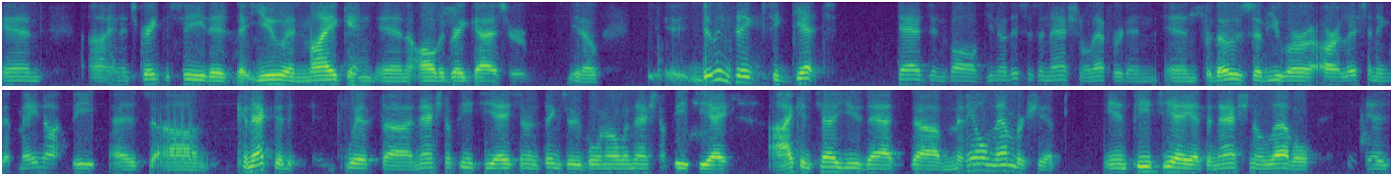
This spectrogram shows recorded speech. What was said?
and uh, and it's great to see that that you and Mike and and all the great guys are, you know, doing things to get dads involved. You know, this is a national effort, and and for those of you who are, are listening that may not be as um, connected with uh, National PTA, some of the things that are going on with National PTA, I can tell you that uh, male membership in PTA at the national level is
